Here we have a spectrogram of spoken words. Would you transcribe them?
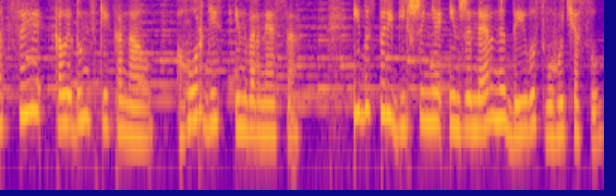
А це Каледонський канал, гордість Інвернеса і без перебільшення інженерне диво свого часу.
